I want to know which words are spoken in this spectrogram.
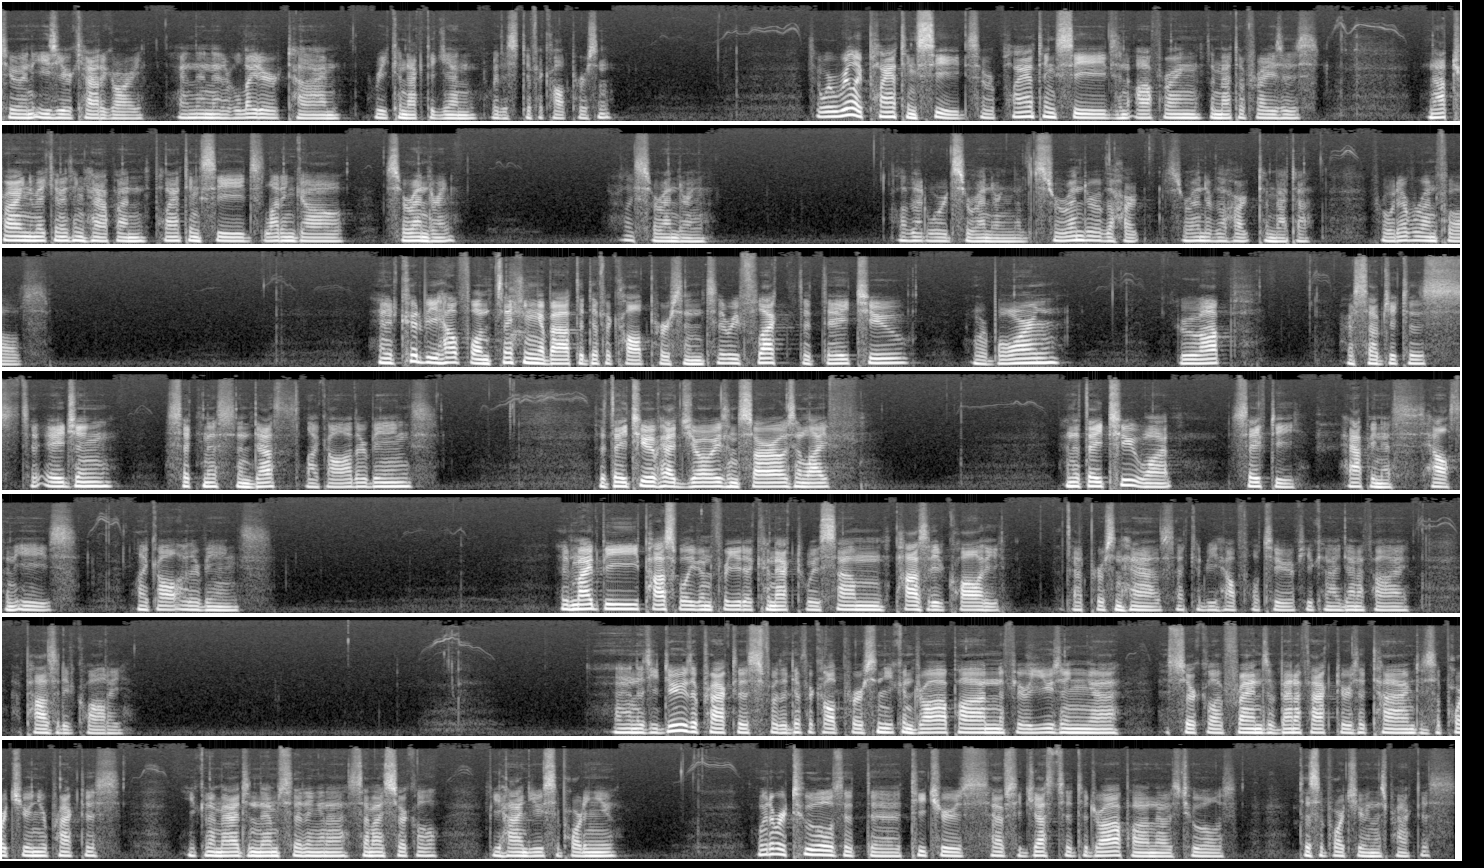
to an easier category, and then at a later time reconnect again with this difficult person. So we're really planting seeds. So we're planting seeds and offering the metta phrases, not trying to make anything happen, planting seeds, letting go, surrendering. Really surrendering. I love that word surrendering, the surrender of the heart, surrender of the heart to metta for whatever unfolds. And it could be helpful in thinking about the difficult person to reflect that they too were born, grew up, are subject to, to aging, sickness, and death like all other beings that they too have had joys and sorrows in life, and that they too want safety, happiness, health, and ease, like all other beings. It might be possible even for you to connect with some positive quality that that person has. That could be helpful too if you can identify a positive quality. And as you do the practice for the difficult person, you can draw upon, if you're using uh, a circle of friends, of benefactors at time to support you in your practice, you can imagine them sitting in a semicircle behind you, supporting you. Whatever tools that the teachers have suggested to draw upon those tools to support you in this practice.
